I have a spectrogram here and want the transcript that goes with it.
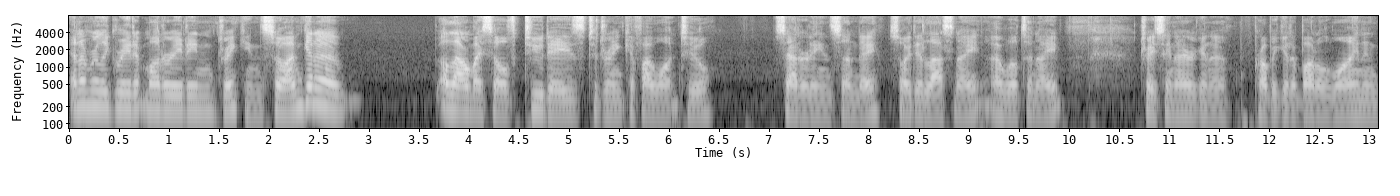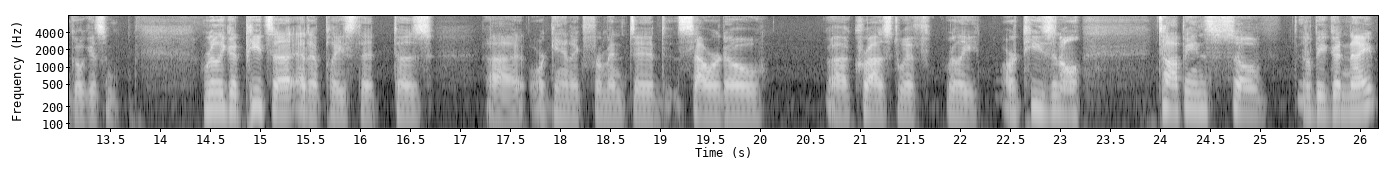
And I'm really great at moderating drinking. So I'm going to allow myself two days to drink if I want to, Saturday and Sunday. So I did last night. I will tonight. Tracy and I are going to probably get a bottle of wine and go get some really good pizza at a place that does uh, organic fermented sourdough uh, crust with really artisanal toppings. So it'll be a good night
